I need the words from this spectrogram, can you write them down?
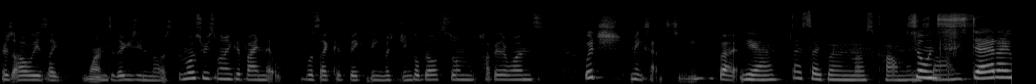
there's always like ones that they're using the most. The most recent one I could find that was like a big thing was Jingle Bells, still one of the most popular ones, which makes sense to me. But Yeah, that's like one of the most common. So songs. instead, I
